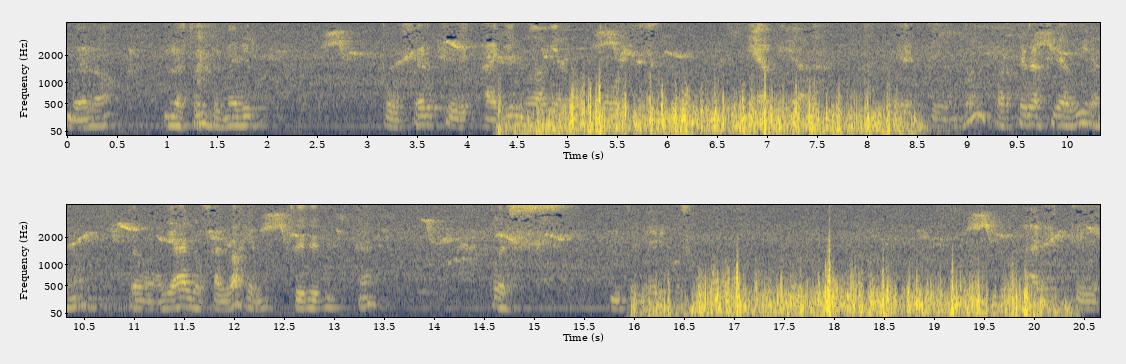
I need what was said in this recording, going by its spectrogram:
Bueno, nuestro primer hijo, por ser que allí no había doctores, ni había, este, bueno, parteras sí había, ¿no? Pero allá los salvajes, ¿no? Sí, sí. ¿Eh? Pues mi primer hijo se murió. Al, este,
